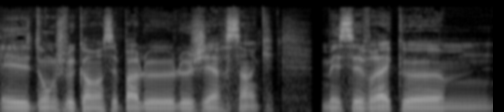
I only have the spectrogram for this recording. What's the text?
Et donc, je vais commencer par le, le GR5. Mais c'est vrai que hum,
